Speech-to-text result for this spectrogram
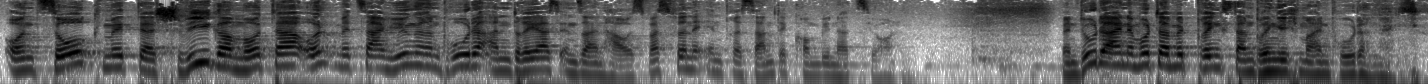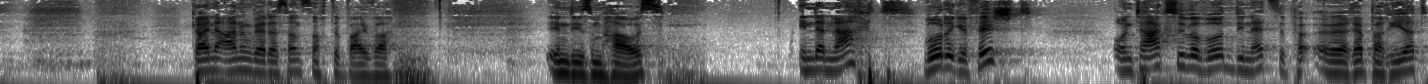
und zog mit der Schwiegermutter und mit seinem jüngeren Bruder Andreas in sein Haus. Was für eine interessante Kombination. Wenn du deine Mutter mitbringst, dann bringe ich meinen Bruder mit. Keine Ahnung, wer da sonst noch dabei war in diesem Haus. In der Nacht wurde gefischt und tagsüber wurden die Netze äh, repariert.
